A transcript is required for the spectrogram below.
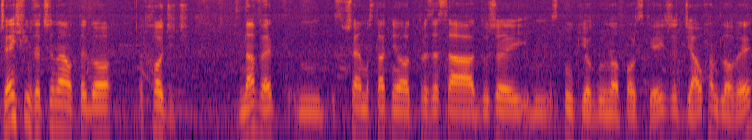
część firm zaczyna od tego odchodzić. Nawet mm, słyszałem ostatnio od prezesa dużej mm, spółki ogólnopolskiej, że dział handlowy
